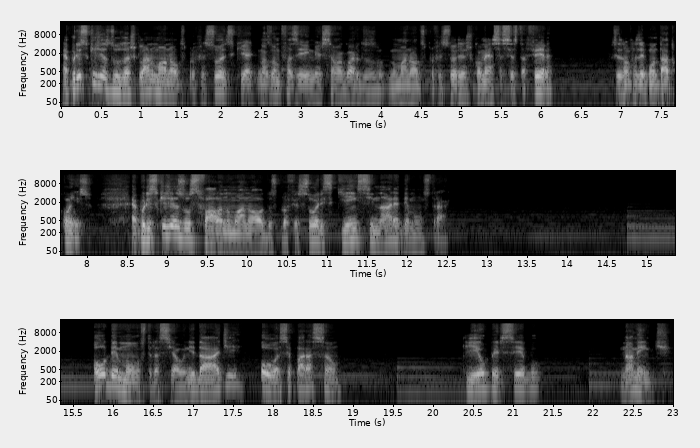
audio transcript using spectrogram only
É por isso que Jesus, acho que lá no Manual dos Professores, que é, nós vamos fazer a imersão agora do, no Manual dos Professores, acho que começa sexta-feira, vocês vão fazer contato com isso. É por isso que Jesus fala no manual dos professores que ensinar é demonstrar. Ou demonstra-se a unidade ou a separação, que eu percebo na mente.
